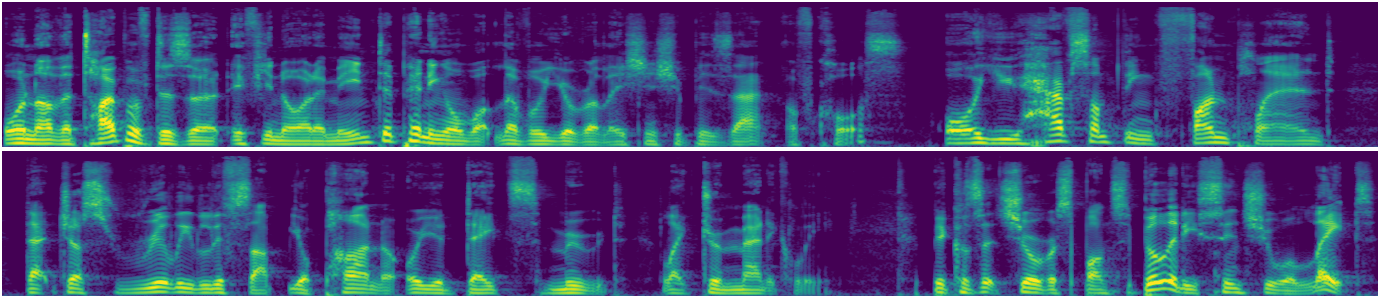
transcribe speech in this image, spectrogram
or another type of dessert, if you know what I mean, depending on what level your relationship is at, of course. Or you have something fun planned that just really lifts up your partner or your date's mood, like dramatically, because it's your responsibility since you were late.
